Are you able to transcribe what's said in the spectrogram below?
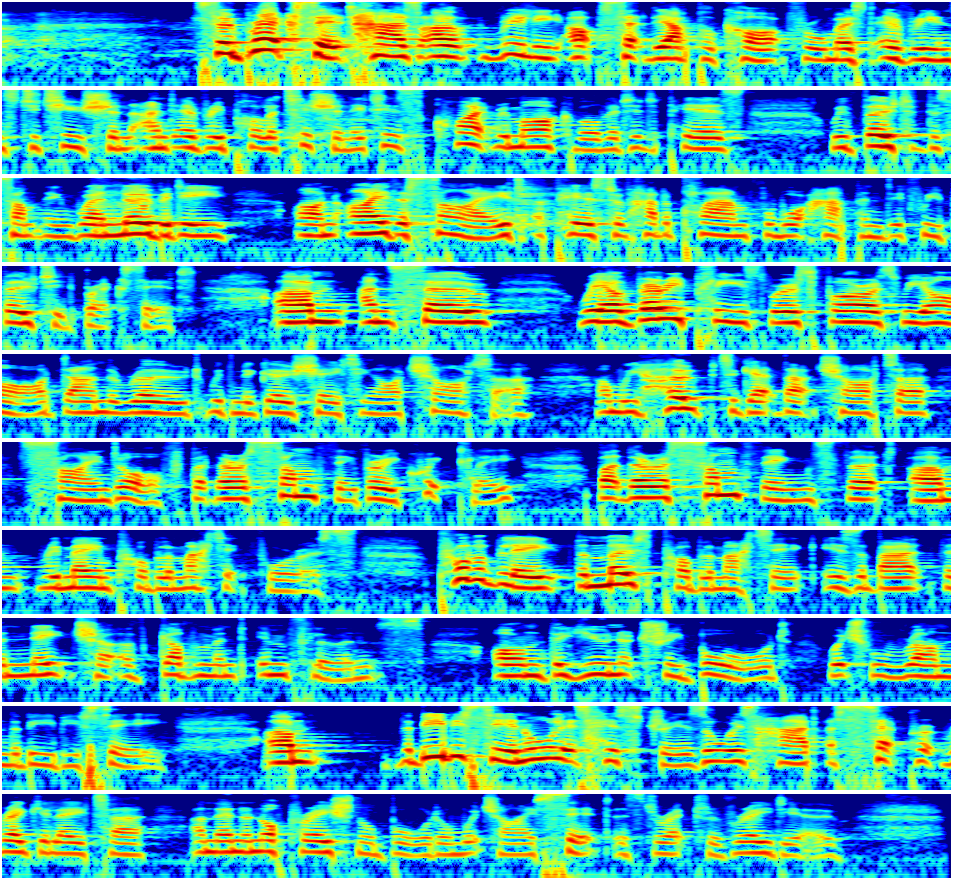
So Brexit has uh, really upset the apple cart for almost every institution and every politician. It is quite remarkable that it appears we've voted for something where nobody on either side appears to have had a plan for what happened if we voted Brexit. Um, and so we are very pleased we're as far as we are down the road with negotiating our charter, and we hope to get that charter signed off. But there are some things, very quickly, but there are some things that um, remain problematic for us. Probably the most problematic is about the nature of government influence on the unitary board which will run the BBC. Um, the BBC, in all its history, has always had a separate regulator and then an operational board on which I sit as Director of Radio.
